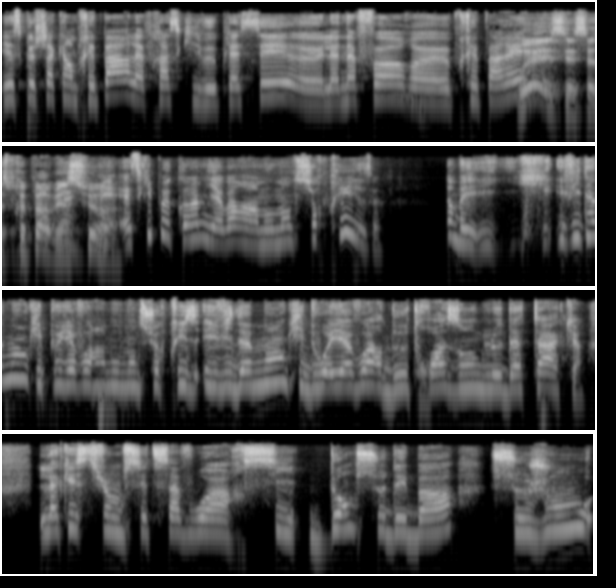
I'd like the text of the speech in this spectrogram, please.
Est-ce que chacun prépare la phrase qu'il veut placer, euh, l'anaphore euh, préparée Oui, ça se prépare, bien sûr. Mais est-ce qu'il peut quand même y avoir un moment de surprise? Non, mais évidemment qu'il peut y avoir un moment de surprise, évidemment qu'il doit y avoir deux, trois angles d'attaque. La question, c'est de savoir si dans ce débat se joue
